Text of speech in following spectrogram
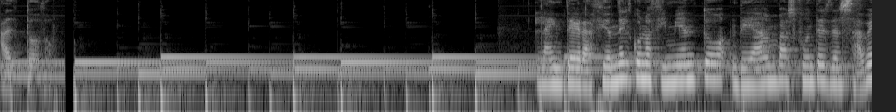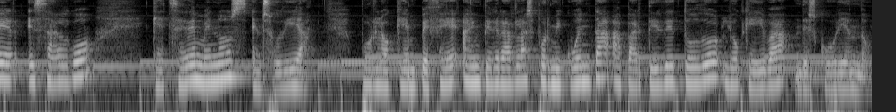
al todo. La integración del conocimiento de ambas fuentes del saber es algo que eché de menos en su día, por lo que empecé a integrarlas por mi cuenta a partir de todo lo que iba descubriendo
